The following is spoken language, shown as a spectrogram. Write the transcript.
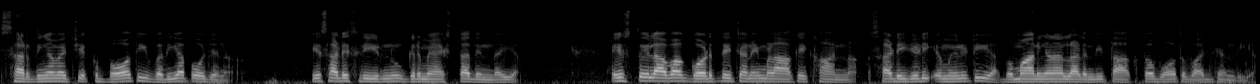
ਸਰਦੀਆਂ ਵਿੱਚ ਇੱਕ ਬਹੁਤ ਹੀ ਵਧੀਆ ਭੋਜਨ ਆ। ਇਹ ਸਾਡੇ ਸਰੀਰ ਨੂੰ ਗਰਮੈਸ਼ ਤਾਂ ਦਿੰਦਾ ਹੀ ਆ। ਇਸ ਤੋਂ ਇਲਾਵਾ ਗੁੜ ਤੇ ਚਨੇ ਮਿਲਾ ਕੇ ਖਾਣ ਨਾਲ ਸਾਡੀ ਜਿਹੜੀ ਇਮਿਊਨਿਟੀ ਆ, ਬਿਮਾਰੀਆਂ ਨਾਲ ਲੜਨ ਦੀ ਤਾਕਤ ਉਹ ਬਹੁਤ ਵੱਧ ਜਾਂਦੀ ਆ।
